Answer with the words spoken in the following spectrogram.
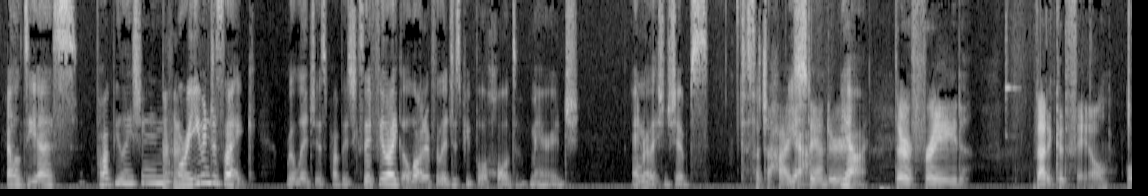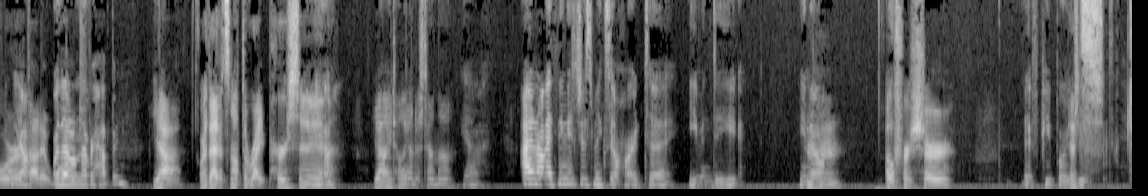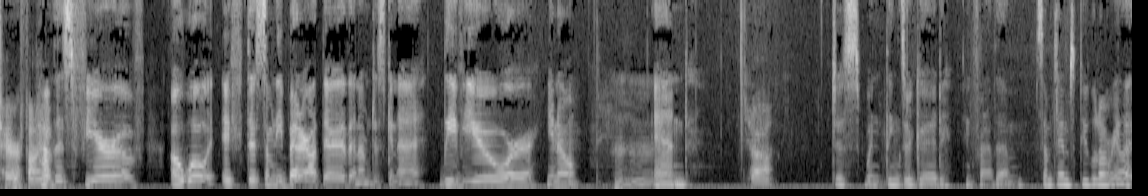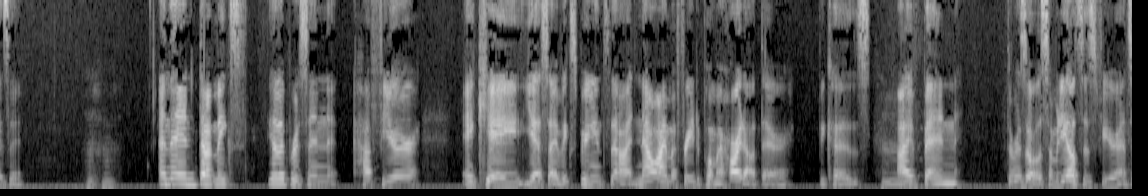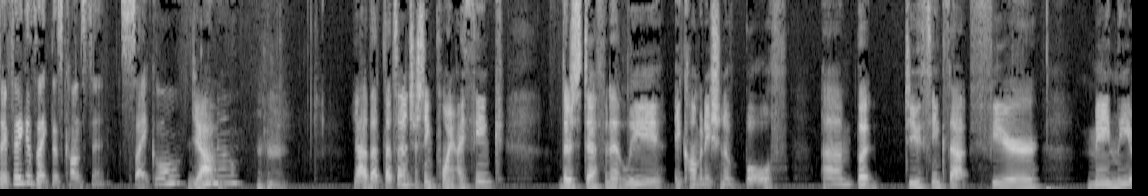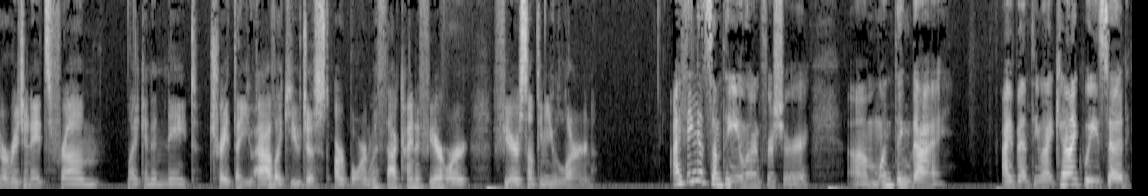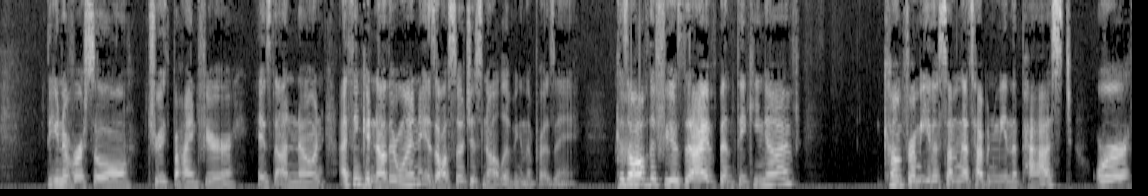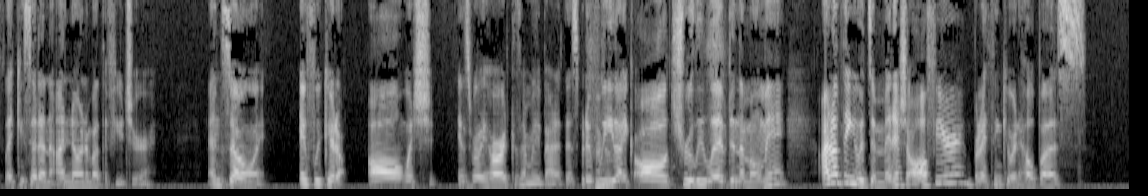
LDS population, Mhm. or even just like religious population. Because I feel like a lot of religious people hold marriage and relationships. To such a high Yeah. standard. Yeah, They're afraid that it could fail or yeah. that it or won't. that'll never happen. Yeah, or that it's not the right person. Yeah. Yeah, I totally understand that. Yeah, I don't know. I think it just makes it hard to even date. You know, Mhm. Oh, for sure. if people are It's just terrifying. have this fear of oh well if there's somebody better out there then i'm just gonna leave you or you know Mhm. and Yeah. Just when things are good in front of them sometimes people don't realize it hmm and then that makes the other person have fear aka yes i've experienced that now i'm afraid to put my heart out there because Hmm. i've been the result of somebody else's fear and so i feel like it's like this constant cycle Yeah. you know hmm Yeah, that that's an interesting point. I think there's definitely a combination of both. Um, but do you think that fear mainly originates from like an innate trait that you have, like you just are born with that kind of fear, or fear is something you learn? I think it's something you learn for sure. Um, one thing that I've been thinking, like, kind of like what you said, the universal truth behind fear is the unknown. I think another one is also just not living in the present. Because Mhm. all of the fears that I've been thinking of come from either something that's happened to me in the past or, like you said, an unknown about the future. And so, if we could all, which is really hard because I'm really bad at this, but if we like all truly lived in the moment, I don't think it would diminish all fear, but I think it would help us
